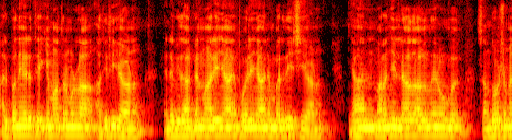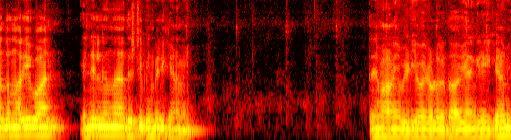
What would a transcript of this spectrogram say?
അല്പനേരത്തേക്ക് മാത്രമുള്ള അതിഥിയാണ്. എന്റെ പിതാക്കന്മാരെ ഞാൻ പോലെ ഞാനും പരദേശിയാണ്. ഞാൻ മറഞ്ഞില്ലാതാകുന്നതിന് മുമ്പ് സന്തോഷം എന്തെന്നറിയുവാൻ എന്നിൽ നിന്ന് ദൃഷ്ടി പിൻവലിക്കണമേ. ഇത്രയുമാണ് ഈ വീഡിയോയിലുള്ള കർത്താവി അനുഗ്രഹിക്കണമേ.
